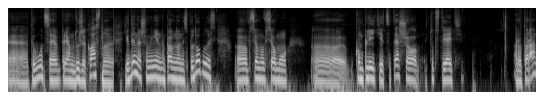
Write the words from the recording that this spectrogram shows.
Е, тому це прям дуже класно. Єдине, що мені напевно не сподобалось е, в цьому всьому е, компліті, це те, що тут стоять ротора.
